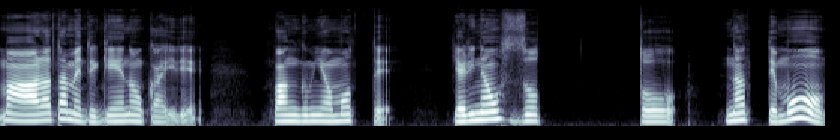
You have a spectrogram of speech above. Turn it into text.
まあ改めて芸能界で番組を持ってやり直すぞとなっても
